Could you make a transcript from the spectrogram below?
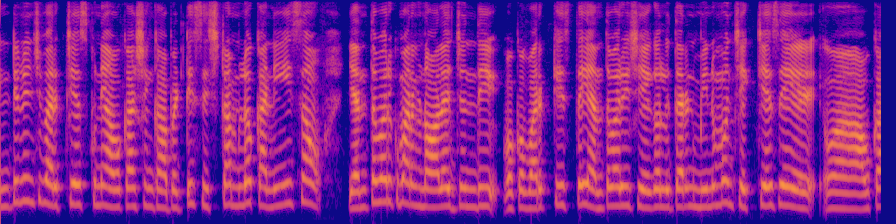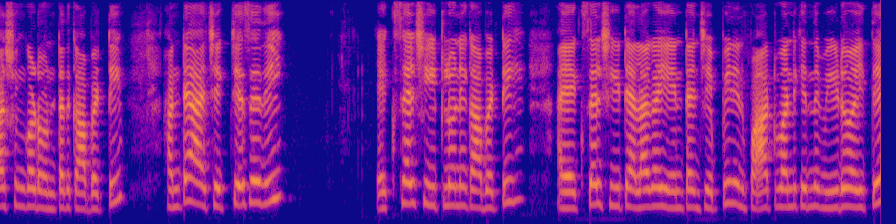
ఇంటి నుంచి వర్క్ చేసుకునే అవకాశం కాబట్టి సిస్టంలో కనీసం ఎంతవరకు మనకు నాలెడ్జ్ ఉంది ఒక వర్క్ ఇస్తే ఎంతవరకు చేయగలుగుతారని మినిమం చెక్ చేసే అవకాశం కూడా ఉంటుంది కాబట్టి అంటే ఆ చెక్ చేసేది ఎక్సెల్ షీట్లోనే కాబట్టి ఆ ఎక్సెల్ షీట్ ఎలాగ ఏంటని చెప్పి నేను పార్ట్ వన్ కింద వీడియో అయితే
